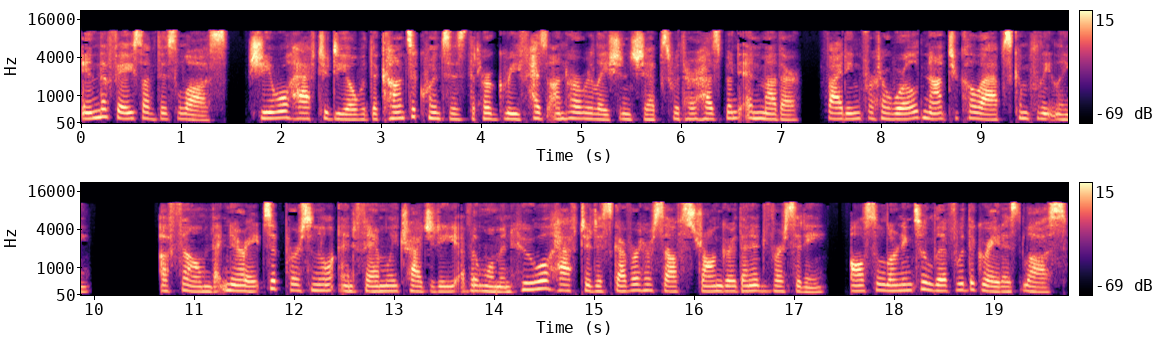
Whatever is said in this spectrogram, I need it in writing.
In the face of this loss, she will have to deal with the consequences that her grief has on her relationships with her husband and mother, fighting for her world not to collapse completely. A film that narrates a personal and family tragedy of a woman who will have to discover herself stronger than adversity, also learning to live with the greatest loss.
